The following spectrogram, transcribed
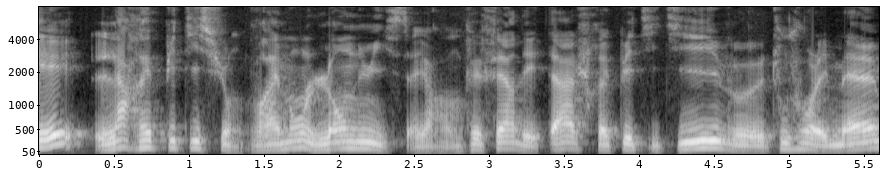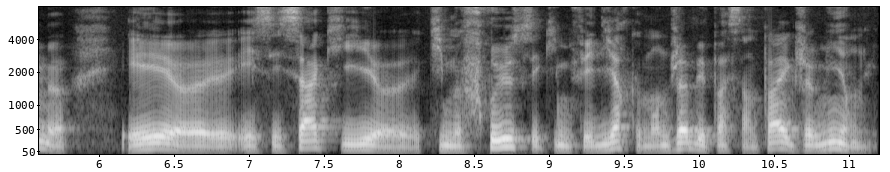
et la répétition, vraiment l'ennui. C'est-à-dire on fait faire des tâches répétitives, euh, toujours les mêmes, et, euh, c'est ça qui, euh, qui me frustre et qui me fait dire que mon job est pas sympa et que je m'y ennuie.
